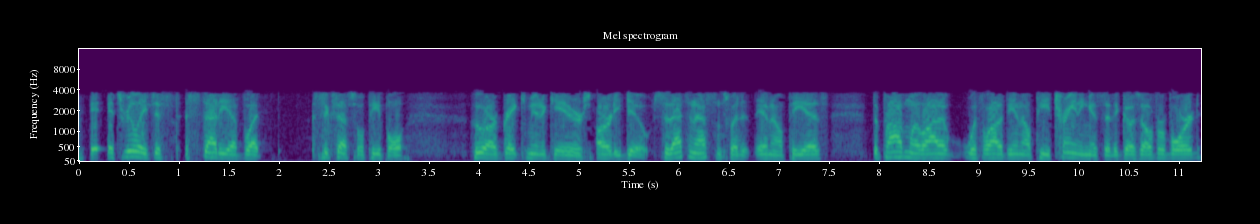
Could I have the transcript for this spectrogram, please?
it's really just a study of what successful people who are great communicators already do. So that's in essence what NLP is. The problem with a lot of with a lot of the NLP training is that it goes overboard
